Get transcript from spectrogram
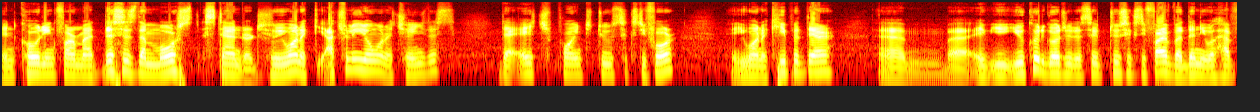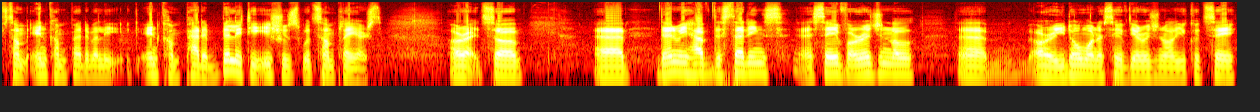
encoding format. This is the most standard. So you want to actually you don't want to change this the H.264 you want to keep it there um, you, you could go to the 265 but then you will have some incompatibility incompatibility issues with some players. Alright so uh, then we have the settings uh, save original uh, or you don't want to save the original. You could say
